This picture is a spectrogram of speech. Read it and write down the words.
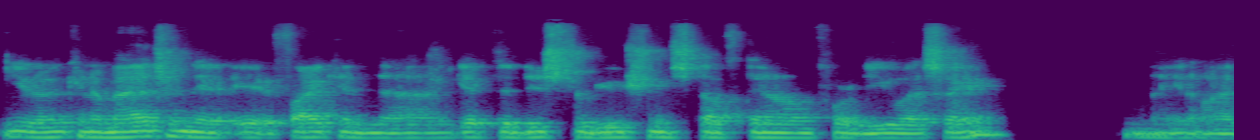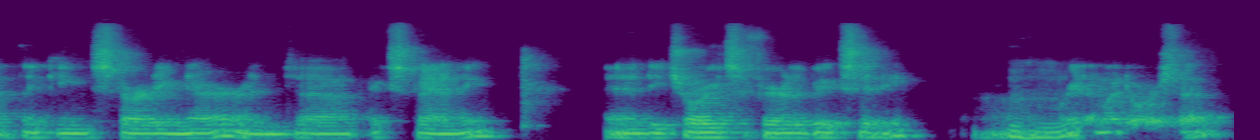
you know, can imagine that if I can uh, get the distribution stuff down for the USA. You know, I'm thinking starting there and uh, expanding. And Detroit's a fairly big city, uh, mm-hmm. right on my doorstep.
